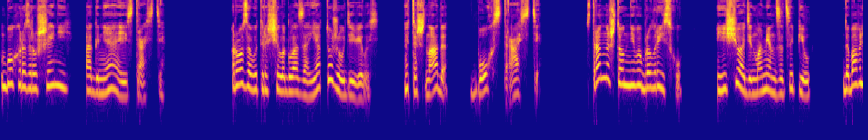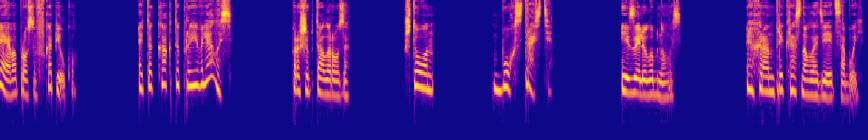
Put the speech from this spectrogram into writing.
Бог разрушений, огня и страсти. Роза вытаращила глаза, я тоже удивилась. Это ж надо, бог страсти. Странно, что он не выбрал Рисху. Еще один момент зацепил, добавляя вопросов в копилку. «Это как-то проявлялось?» — прошептала Роза. «Что он... бог страсти?» Изель улыбнулась. Эхран прекрасно владеет собой.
